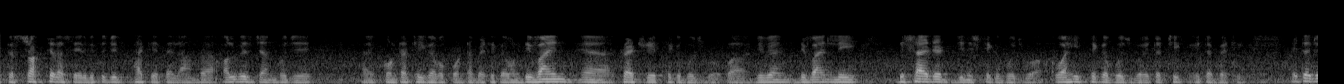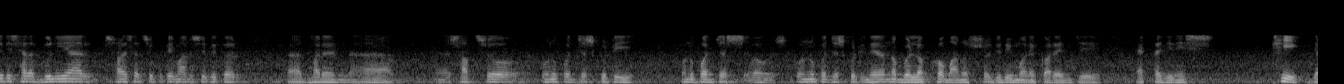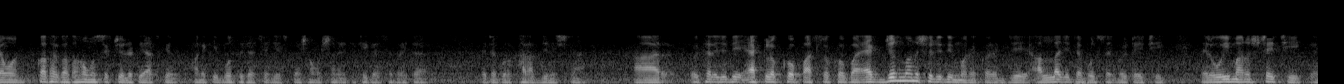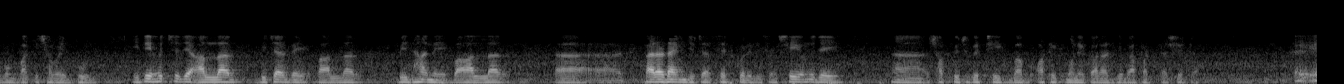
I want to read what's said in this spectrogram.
একটা স্ট্রাকচার আছে, এর ভিতরে যদি থাকে, তাহলে আমরা অলওয়েজ জানব যে কোনটা ঠিক এবং কোনটা বেঠিক এবং ডিভাইন ক্রাইটেরিয়া থেকে বুঝব বা ডিভাইন ডিভাইনলি ডিসাইডেড জিনিস থেকে বুঝব, ওয়াহিদ থেকে বুঝব, এটা ঠিক, এটা বেঠিক। এটা যদি সারা দুনিয়ার সাড়ে সাতশো কোটি মানুষের ভিতর ধরেন সাতশো উনপঞ্চাশ কোটি উনপঞ্চাশ উনপঞ্চাশ কোটি নিরানব্বই লক্ষ মানুষ যদি মনে করেন যে একটা জিনিস ঠিক, যেমন কথার কথা হোমোসেক্সুয়ালিটি আজকে অনেকেই বলতে চাচ্ছেন যে কোনো সমস্যা নেই ঠিক আছে বা এটা এটা কোনো খারাপ জিনিস না। আর ওইখানে যদি এক লক্ষ, পাঁচ লক্ষ বা একজন মানুষও যদি মনে করেন যে আল্লাহ যেটা বলছেন ওইটাই ঠিক, তাহলে ওই মানুষটাই ঠিক এবং বাকি সবাই ভুল। এটাই হচ্ছে যে আল্লাহর বিচারে বা আল্লাহর বিধানে বা আল্লাহর প্যারাডাইম যেটা সেট করে দিয়েছেন, সেই অনুযায়ী সব কিছুকে ঠিক বা অঠিক মনে করার যে ব্যাপারটা সেটা।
